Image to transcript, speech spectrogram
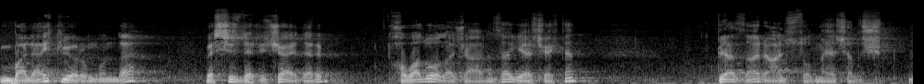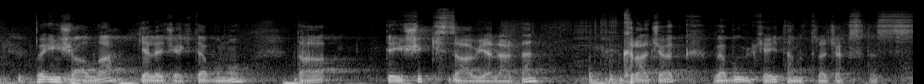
Mübalağa etmiyorum bunda ve siz de rica ederim havalı olacağınıza gerçekten biraz daha realist olmaya çalışın. Ve inşallah gelecekte bunu daha değişik zaviyelerden kıracak ve bu ülkeyi tanıtıracaksınız.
